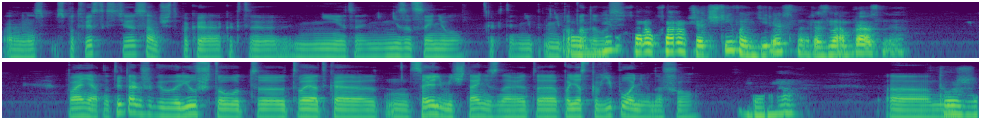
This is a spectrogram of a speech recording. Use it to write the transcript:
А, ну, Спотфест, кстати, я сам что-то пока как-то не, это, не, не заценивал, как-то не, не а, попадалось. Ну, хорошее чтиво, интересное, разнообразное. Понятно. Ты также говорил, что вот э, твоя такая цель, мечта, не знаю, это поездка в Японию на шоу. Да. А, Тоже.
